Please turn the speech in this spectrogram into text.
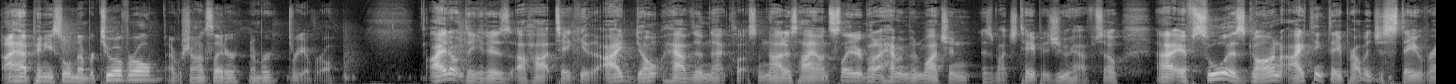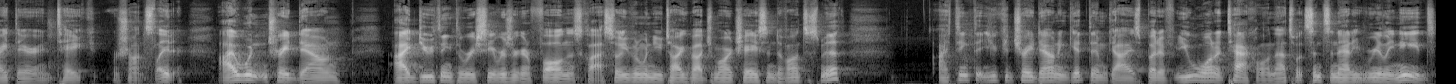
I have Penei Sewell number two overall. I have Rashawn Slater number three overall. I don't think it is a hot take either. I don't have them that close. I'm not as high on Slater, but I haven't been watching as much tape as you have. So uh, if Sewell is gone, I think they probably just stay right there and take Rashawn Slater. I wouldn't trade down. I do think the receivers are going to fall in this class. So even when you talk about Ja'Marr Chase and DeVonta Smith, I think that you could trade down and get them guys. But if you want to tackle, and that's what Cincinnati really needs,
